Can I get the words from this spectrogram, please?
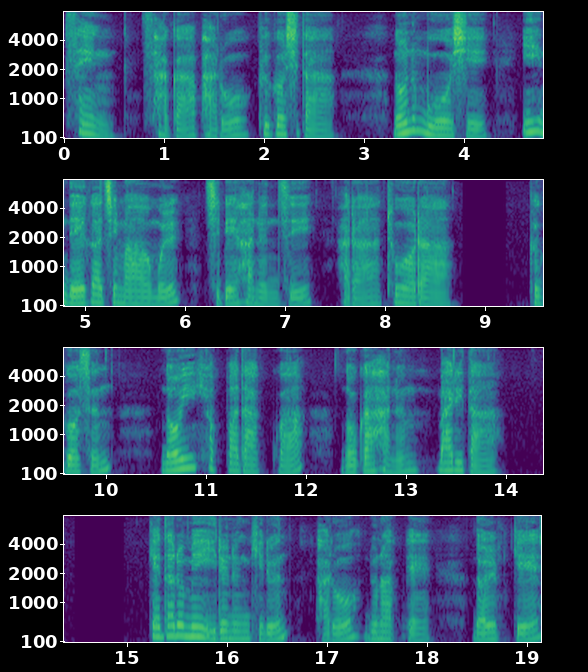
생, 사가 바로 그것이다. 너는 무엇이 이 네 가지 마음을 지배하는지 알아두어라. 그것은 너희 혓바닥과 너가 하는 말이다. 깨달음에 이르는 길은 바로 눈앞에 넓게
